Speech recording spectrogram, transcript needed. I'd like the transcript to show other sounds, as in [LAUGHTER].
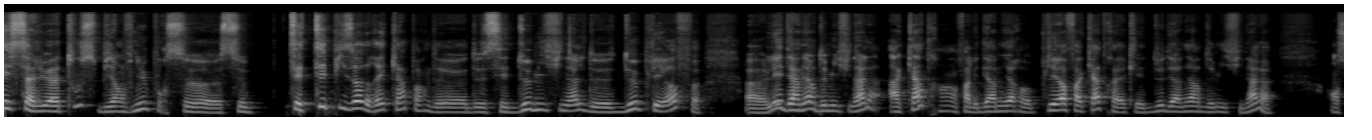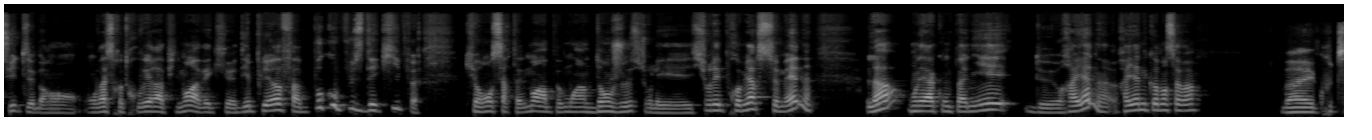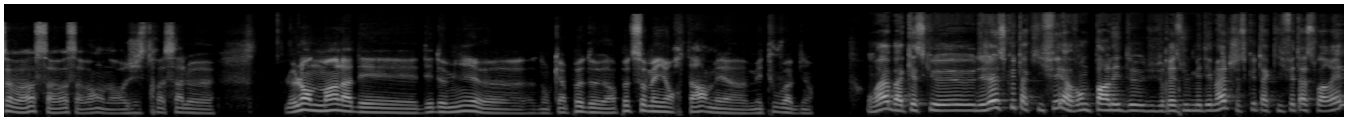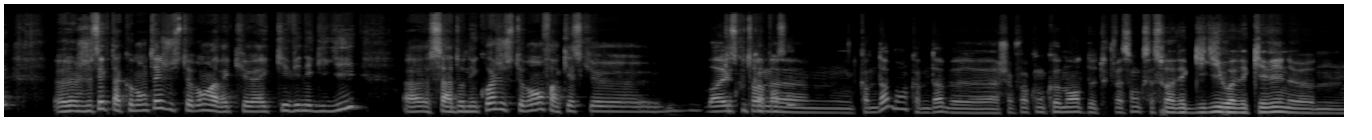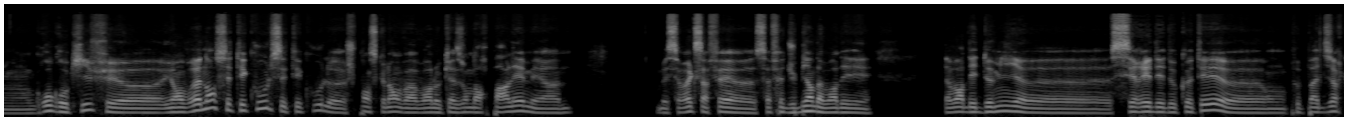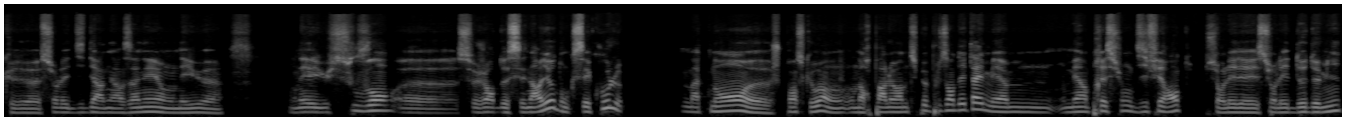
Et salut à tous, bienvenue pour ce, cet épisode récap hein, de, ces demi-finales de deux playoffs. Euh, les dernières demi-finales à 4, hein, enfin les dernières playoffs à 4 avec les deux dernières demi-finales. Ensuite, ben, on, va se retrouver rapidement avec des playoffs à beaucoup plus d'équipes qui auront certainement un peu moins d'enjeux sur les, sur les premières semaines. Là, on est accompagné de Ryan. Ryan, comment ça va? Bah écoute, ça va, ça va, ça va. On enregistre ça le, le lendemain là, des, des demi, euh, donc un peu, de, un peu de sommeil en retard, mais, euh, mais tout va bien. Ouais, bah qu'est-ce que. Déjà, est-ce que tu as kiffé, avant de parler du résumé des matchs, est-ce que tu as kiffé ta soirée? Euh, Je sais que tu as commenté justement avec, avec Kevin et Guigui. ça a donné quoi justement? Enfin, qu'est-ce que. Bah, qu'est-ce que tu comme, comme d'hab, hein, comme d'hab, à chaque fois qu'on commente, de toute façon, que ce soit avec Guigui ou avec Kevin, gros gros kiff. Et, et, en vrai, non, c'était cool, c'était cool. Je pense que là, on va avoir l'occasion d'en reparler, mais mais c'est vrai que ça fait, euh, ça fait du bien d'avoir des, d'avoir des demi euh, serrés des deux côtés. Euh, on ne peut pas dire que sur les dix dernières années, on ait eu, on eu souvent ce genre de scénario, donc c'est cool. Maintenant, je pense que on, en reparlera un petit peu plus en détail, mais, mais impression différente sur les, sur les deux demi.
